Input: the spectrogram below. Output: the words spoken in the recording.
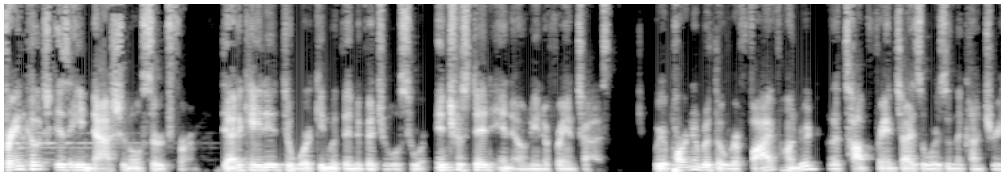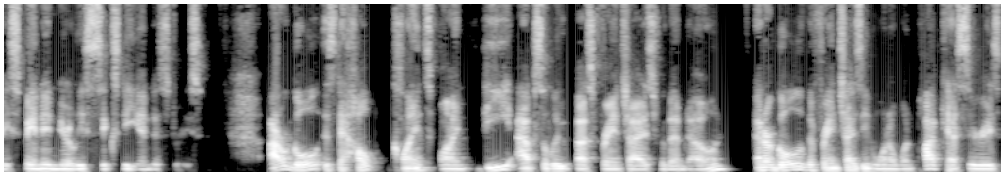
Fran Coach is a national search firm dedicated to working with individuals who are interested in owning a franchise. We are partnered with over 500 of the top franchisors in the country, spanning nearly 60 industries. Our goal is to help clients find the absolute best franchise for them to own. And our goal of the Franchising 101 podcast series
